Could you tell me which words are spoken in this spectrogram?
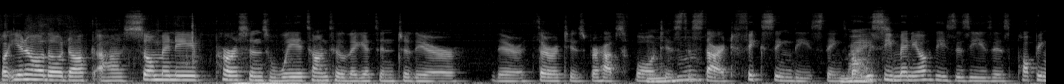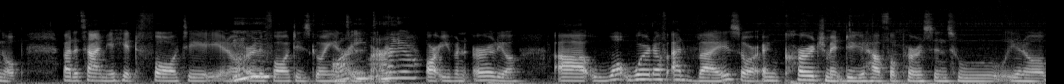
But you know, though, Doc, uh, so many persons wait until they get into their their 30s, perhaps 40s, to start fixing these things. But we see many of these diseases popping up by the time you hit 40, you know, early 40s, going Or into even earlier. or even earlier. Uh, what word of advice or encouragement do you have for persons who, you know,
